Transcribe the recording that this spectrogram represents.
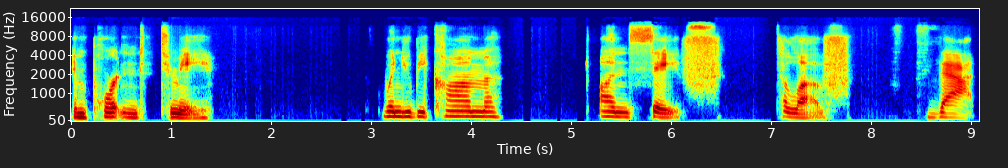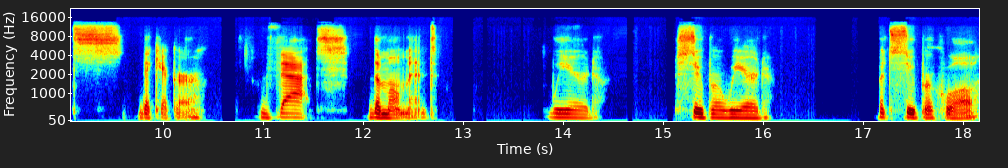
important to me, when you become unsafe to love that's the kicker. That's the moment. Weird. Super weird, but super cool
